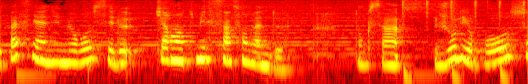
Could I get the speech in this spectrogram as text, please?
pas s'il y a un numéro, c'est le 40 522. Donc c'est un joli rose.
